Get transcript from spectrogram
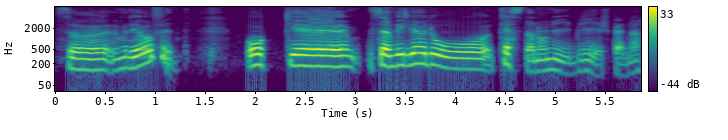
så, men det var fint. Och eh, sen vill jag då testa någon ny blyertspenna.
